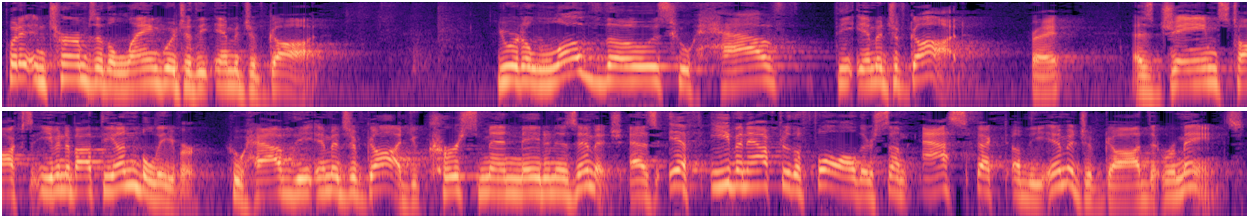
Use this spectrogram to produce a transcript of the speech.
put it in terms of the language of the image of God. You are to love those who have the image of God, right? As James talks even about the unbeliever who have the image of God. You curse men made in his image. As if even after the fall there's some aspect of the image of God that remains.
